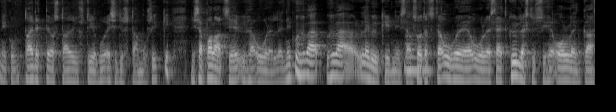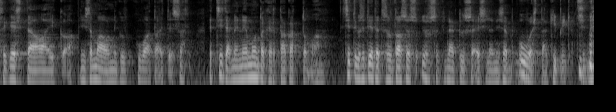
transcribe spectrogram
niin kuin taideteosta tai just joku esitys tai musiikki, niin sä palaat siihen yhä uudelleen. Niin kuin hyvä, hyvä levykin, niin sä mm. soitat sitä uudelleen ja uudelleen, sä et kyllästy siihen ollenkaan, se kestää aikaa. Niin sama on niin kuin kuvataiteessa. Et sitä menee monta kertaa katsomaan sitten kun sä tiedät, että se on taas jos, jossakin näyttelyssä esillä, niin sä uudestaan kipität sinne.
